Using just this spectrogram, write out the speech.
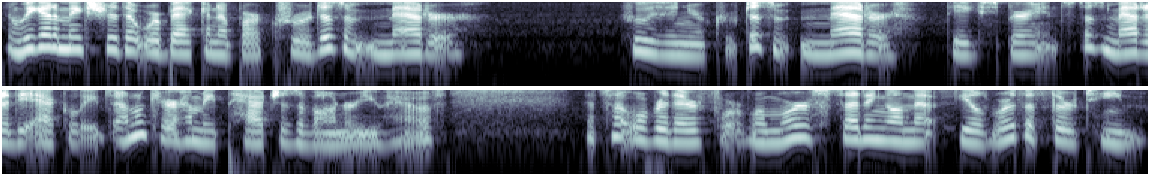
And we got to make sure that we're backing up our crew. It doesn't matter who's in your crew. It doesn't matter the experience. It doesn't matter the accolades. I don't care how many patches of honor you have. That's not what we're there for. When we're setting on that field, we're the third team.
